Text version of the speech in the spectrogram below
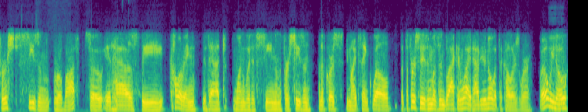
first season robot. So it has the coloring that one would have seen in the first season. And of course, you might think, well, but the first season was in black and white. How do you know what the colors were? Well, we hmm. know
